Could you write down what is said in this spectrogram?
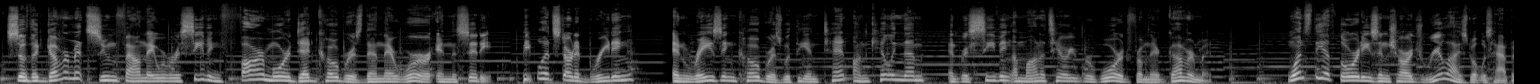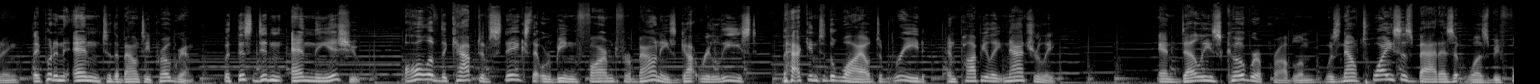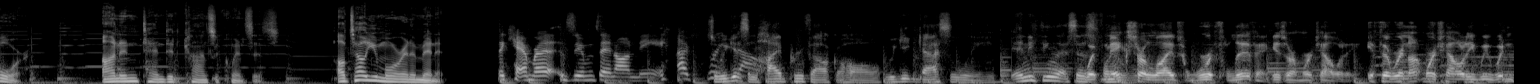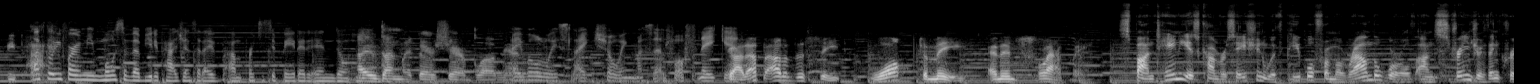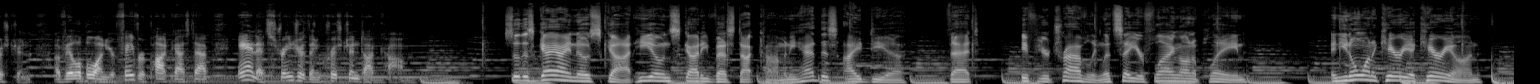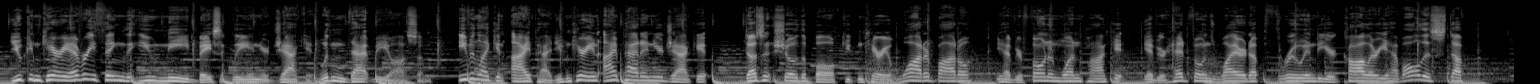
So the government soon found they were receiving far more dead cobras than there were in the city. People had started breeding and raising cobras with the intent on killing them and receiving a monetary reward from their government. Once the authorities in charge realized what was happening, they put an end to the bounty program. But this didn't end the issue all of the captive snakes that were being farmed for bounties got released back into the wild to breed and populate naturally. And Delhi's cobra problem was now twice as bad as it was before unintended consequences. I'll tell you more in a minute the camera zooms in on me. So we get out. some high proof alcohol, we get gasoline, anything that says. What makes our lives worth living is our mortality. If there were not mortality, we wouldn't be passionate. Luckily for me, most of the beauty pageants that I've um, participated in don't. I've done my fair share of blood, man. I've always liked showing myself off naked. Got up out of the seat, walked to me, and then slapped me. Spontaneous conversation with people from around the world on Stranger Than Christian, available on your favorite podcast app and at strangerthanchristian.com. So, this guy I know, Scott, he owns SCOTTeVEST.com, and he had this idea that if you're traveling, let's say you're flying on a plane and you don't want to carry a carry on, you can carry everything that you need basically in your jacket. Wouldn't that be awesome? Even like an iPad. You can carry an iPad in your jacket, doesn't show the bulk. You can carry a water bottle. You have your phone in one pocket. You have your headphones wired up through into your collar. You have all this stuff.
